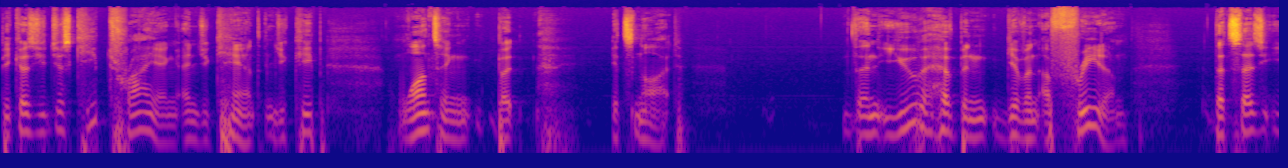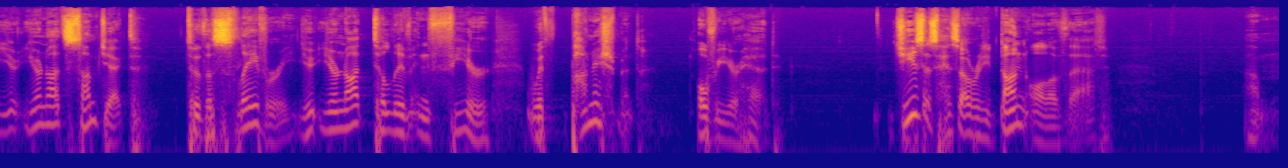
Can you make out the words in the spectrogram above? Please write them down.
because you just keep trying and you can't, and you keep wanting, but it's not, then you have been given a freedom that says you're, not subject to the slavery. You're not to live in fear with punishment over your head. Jesus has already done all of that. Um,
